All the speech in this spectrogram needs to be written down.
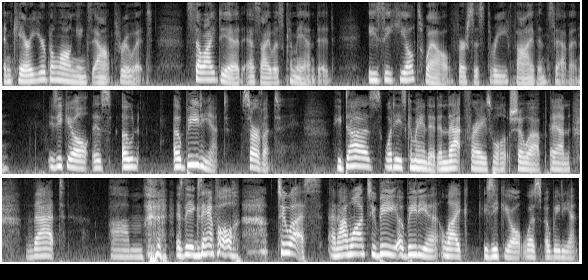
and carry your belongings out through it. So I did as I was commanded. Ezekiel 12, verses 3, 5, and 7. Ezekiel is an obedient servant. He does what he's commanded, and that phrase will show up. And that um, is the example to us. And I want to be obedient like Ezekiel was obedient.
